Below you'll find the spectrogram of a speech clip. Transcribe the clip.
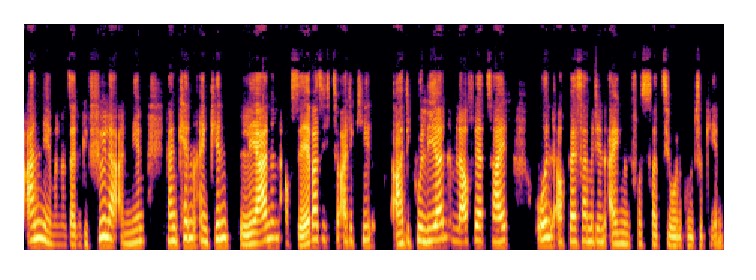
annehmen und seine Gefühle annehmen, dann kann ein Kind lernen, auch selber sich zu artikulieren im Laufe der Zeit und auch besser mit den eigenen Frustrationen umzugehen.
